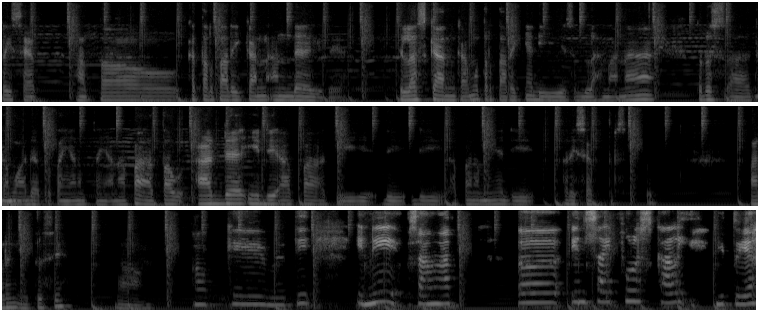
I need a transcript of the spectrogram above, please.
riset atau ketertarikan anda gitu ya jelaskan kamu tertariknya di sebelah mana terus uh, hmm. kamu ada pertanyaan-pertanyaan apa atau ada ide apa di di di apa namanya di riset tersebut paling itu sih nah. oke berarti ini sangat uh, insightful sekali gitu ya.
